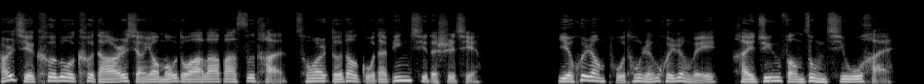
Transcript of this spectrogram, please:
而且克洛克达尔想要谋夺阿拉巴斯坦，从而得到古代兵器的事情，也会让普通人会认为海军放纵七武海，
